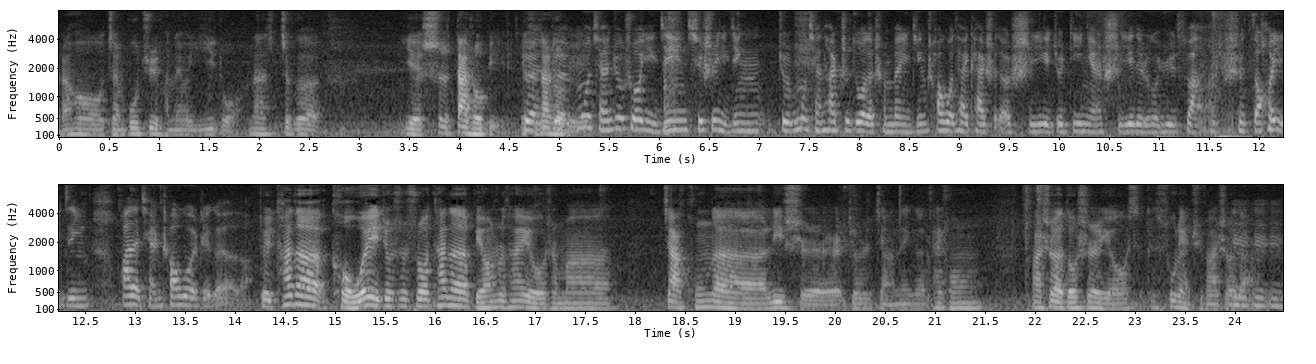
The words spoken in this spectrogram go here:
然后整部剧可能有一亿多，那这个也是大手笔，也是大手笔。目前就说已经，其实已经就是目前它制作的成本已经超过它一开始的十亿，就第一年十亿的这个预算了，就是早已经花的钱超过这个了。对它的口味，就是说它的，比方说它有什么架空的历史，就是讲那个太空发射都是由苏联去发射的，嗯嗯。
